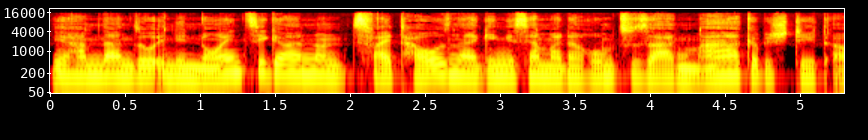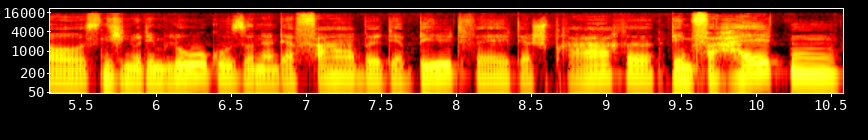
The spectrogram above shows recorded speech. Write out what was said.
Wir haben dann so in den 90ern und 2000er ging es ja mal darum zu sagen, Marke besteht aus nicht nur dem Logo, sondern der Farbe, der Bildwelt, der Sprache, dem Verhalten,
